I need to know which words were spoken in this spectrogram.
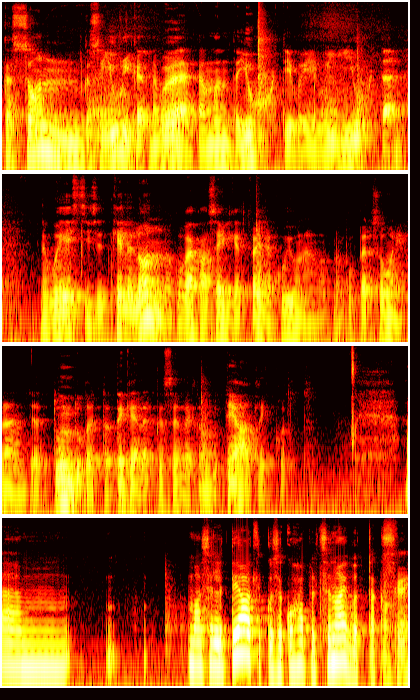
kas on, kas sa julged nagu öelda mõnda juhti või, või juhte nagu Eestis, et kellel on nagu väga selgelt välja kujunenud nagu persooni bränd ja tundub, et ta tegeleb ka sellega nagu teadlikult ähm,? Ma selle teadlikkuse koha pealt sõna ei võtaks okay..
